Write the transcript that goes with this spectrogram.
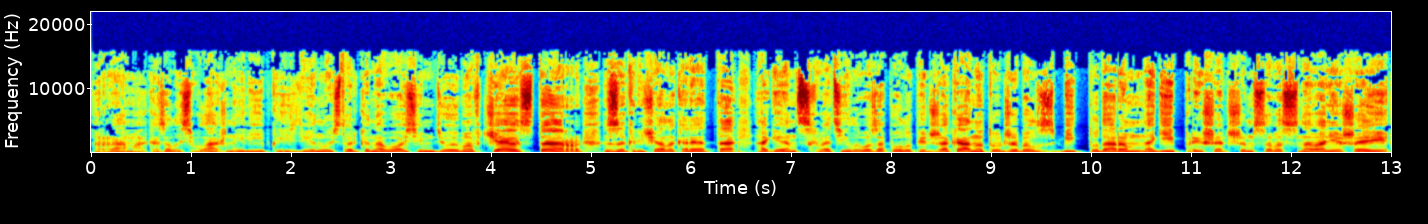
Рама оказалась влажной и липкой и сдвинулась только на восемь дюймов. «Честер!» — закричала Калетта. Агент схватил его за полу пиджака, но тут же был сбит ударом ноги, пришедшимся в основание шеи.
